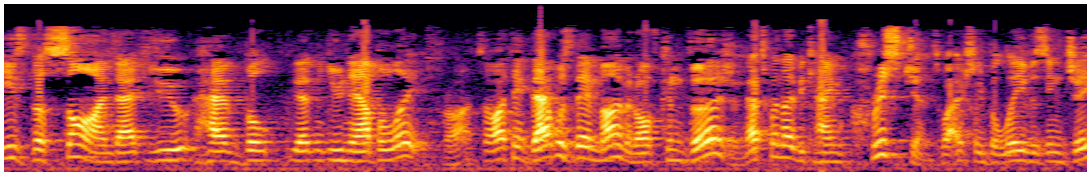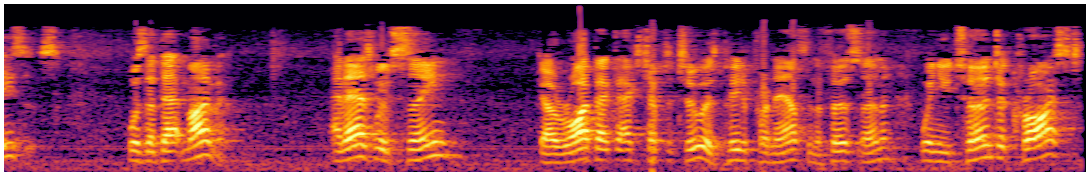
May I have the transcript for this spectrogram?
is the sign that you have that you now believe, right? So I think that was their moment of conversion. That's when they became Christians, were actually believers in Jesus. Was at that moment. And as we've seen, go right back to Acts chapter 2, as Peter pronounced in the first sermon, when you turn to Christ,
